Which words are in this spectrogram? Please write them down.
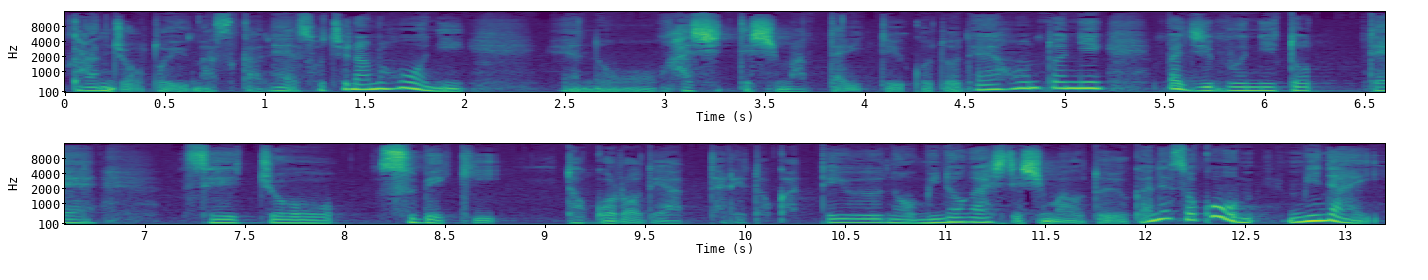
感情といいますかねそちらの方に、あの走ってしまったりということで本当にやっぱ自分にとって成長すべきところであったりとかっていうのを見逃してしまうというかねそこを見ない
